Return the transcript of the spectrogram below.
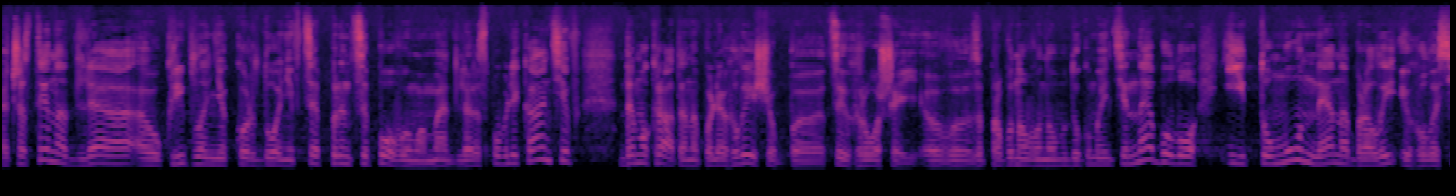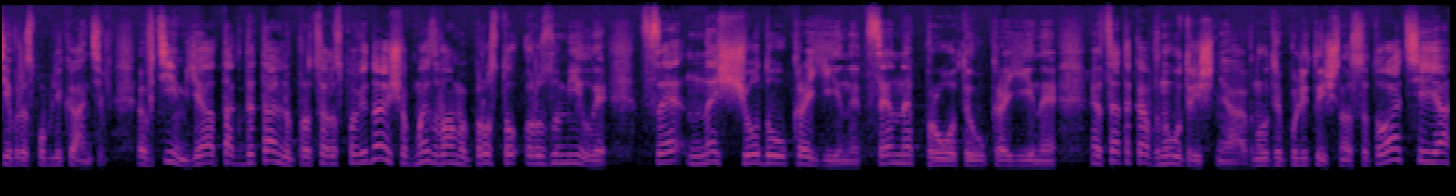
Е, Частина для е, укріплення кордонів. Це принциповий момент для республіканців. Демократи наполягли, щоб е, цих грошей в запропонованому документі не було, і тому не набрали і голосів республіканців. Втім, я так детально про це розповідаю, щоб ми з вами просто розуміли, це не щодо України, це не проти України. Це така внутрішня, внутріполітична ситуація,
